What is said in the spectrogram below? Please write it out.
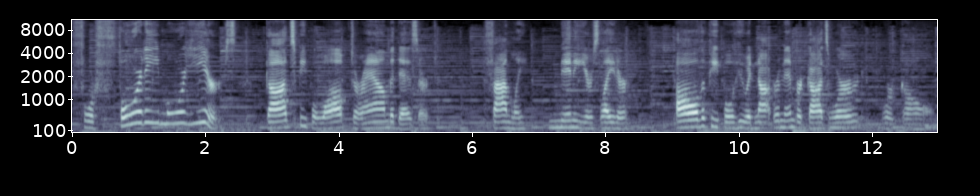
For 40 more years, God's people walked around the desert. Finally, many years later, all the people who had not remembered God's word were gone.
